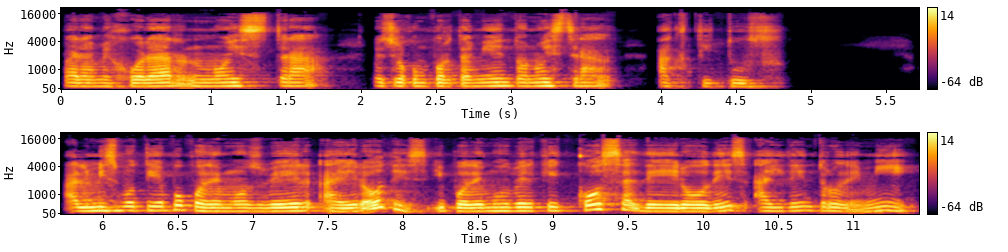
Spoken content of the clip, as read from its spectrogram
para mejorar nuestra, nuestro comportamiento, nuestra actitud. Al mismo tiempo podemos ver a Herodes y podemos ver qué cosa de Herodes hay dentro de mí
